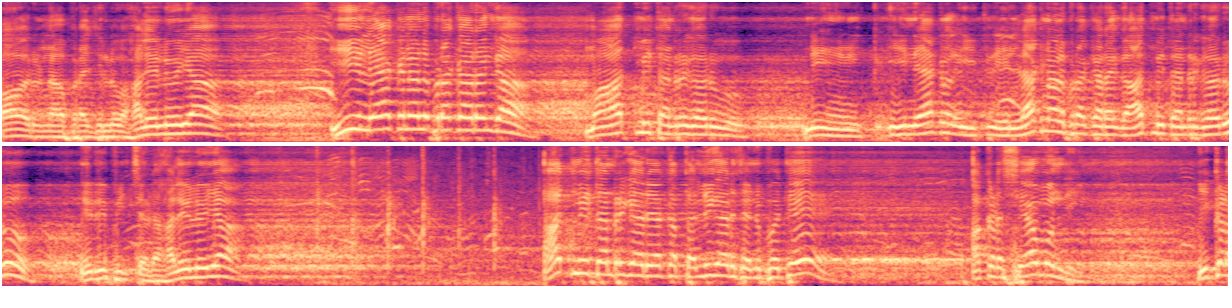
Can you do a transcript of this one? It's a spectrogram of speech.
వారు నా ప్రజలు. హల్లెలూయా. ఈ లేఖనాల ప్రకారంగా మా ఆత్మీయ తండ్రి గారు నీ- ఈ లేఖ ఈ లేఖనాల ప్రకారంగా ఆత్మీయ తండ్రి గారు నిరూపించాడు. హలేలుయ ఆత్మీయ తండ్రి గారి యొక్క తల్లి గారు చనిపోతే అక్కడ సేవ ఉంది. ఇక్కడ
